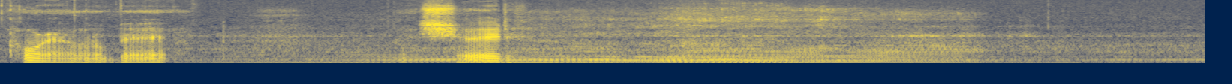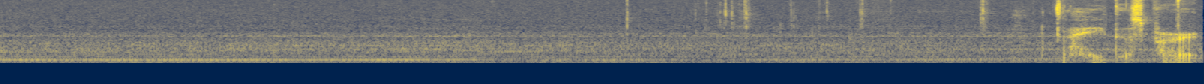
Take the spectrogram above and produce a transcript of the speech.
the core out a little bit. It should. I hate this part.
